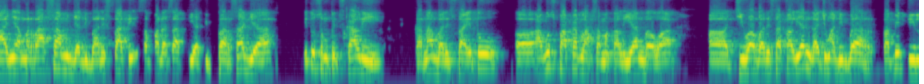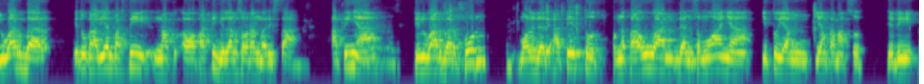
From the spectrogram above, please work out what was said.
hanya merasa menjadi barista di, pada saat dia di bar saja, itu sempit sekali. Karena barista itu, eh, aku sepakat lah sama kalian bahwa eh, jiwa barista kalian nggak cuma di bar, tapi di luar bar itu kalian pasti ngaku, eh, pasti bilang seorang barista. Artinya di luar bar pun mulai dari attitude, pengetahuan dan semuanya itu yang yang tak maksud. Jadi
